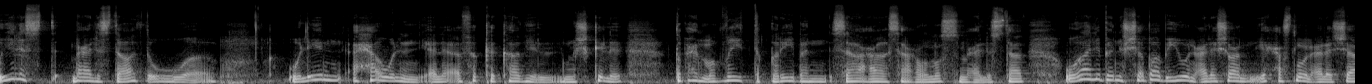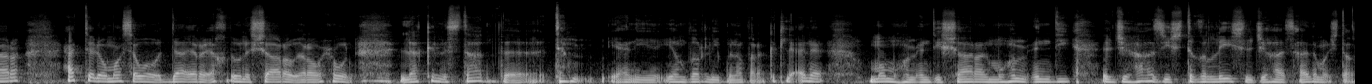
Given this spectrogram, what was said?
وجلست مع الأستاذ و... ولين أحاول أني أنا أفكك هذه المشكلة. طبعا مضيت تقريبا ساعة ساعة ونص مع الأستاذ. وغالبا الشباب يجون علشان يحصلون على الشارة حتى لو ما سووا الدائرة يأخذون الشارة ويروحون. لكن الأستاذ تم يعني ينظر لي بنظرة. قلت له أنا ما مهم عندي الشارة المهم عندي الجهاز يشتغل. ليش الجهاز هذا ما يشتغل؟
